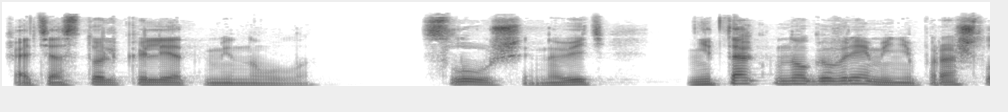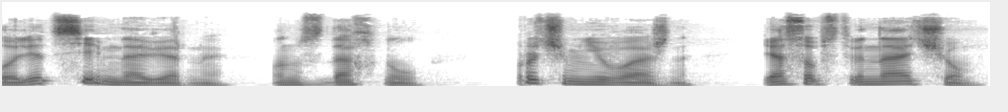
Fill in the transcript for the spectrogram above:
хотя столько лет минуло. «Слушай, но ведь не так много времени прошло, лет семь, наверное». Он вздохнул. «Впрочем, неважно. Я, собственно, о чем?»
